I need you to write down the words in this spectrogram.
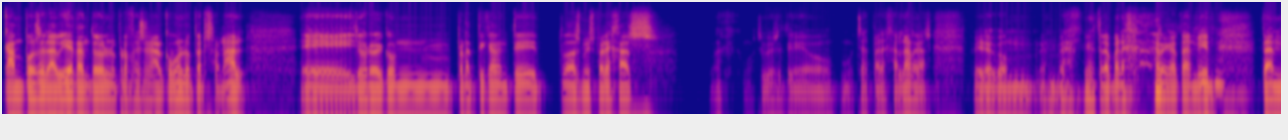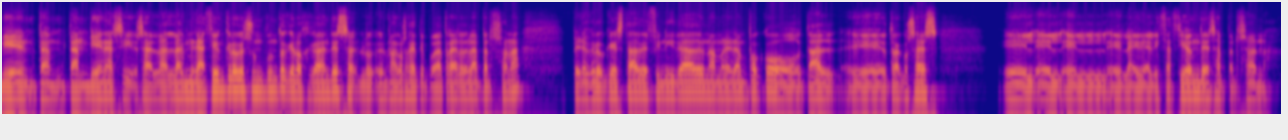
campos de la vida, tanto en lo profesional como en lo personal. Eh, yo creo que con prácticamente todas mis parejas, hubiese tenido muchas parejas largas, pero con mi otra pareja larga también, también, tam- también así. O sea, la, la admiración creo que es un punto que lógicamente es, una cosa que te puede atraer de la persona, pero creo que está definida de una manera un poco tal. Eh, otra cosa es el- el- la idealización de esa persona.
